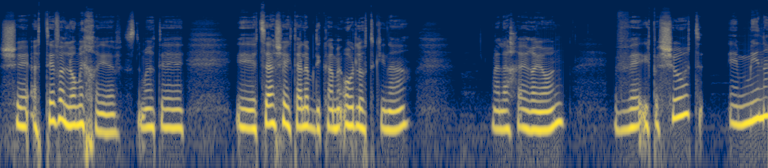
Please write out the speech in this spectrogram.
שהטבע לא מחייב. זאת אומרת, אה, יצאה שהייתה לה בדיקה מאוד לא תקינה, מהלך ההיריון, והיא פשוט האמינה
